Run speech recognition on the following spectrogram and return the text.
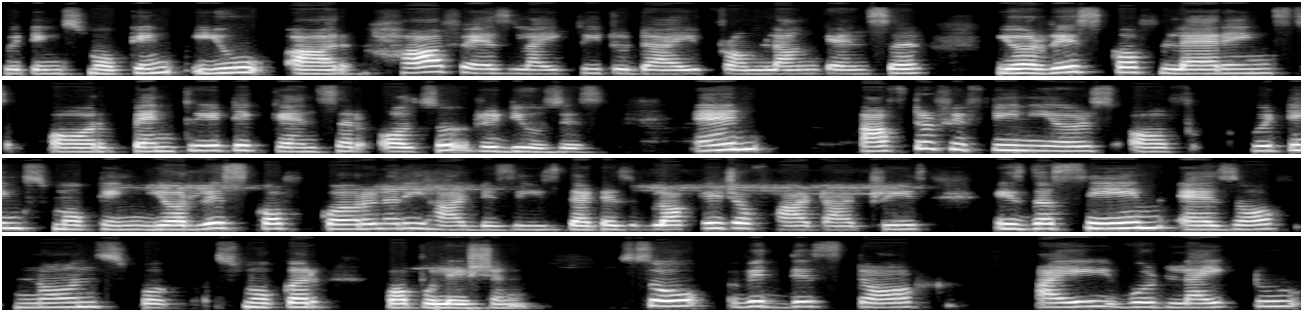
quitting smoking, you are half as likely to die from lung cancer. Your risk of larynx or pancreatic cancer also reduces. And after 15 years of quitting smoking, your risk of coronary heart disease, that is blockage of heart arteries, is the same as of non-smoker population. So with this talk, I would like to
